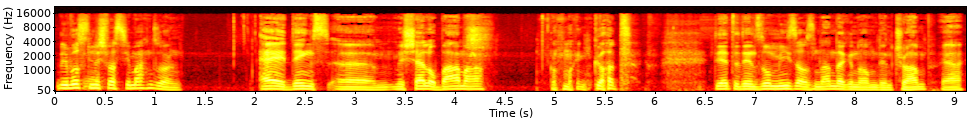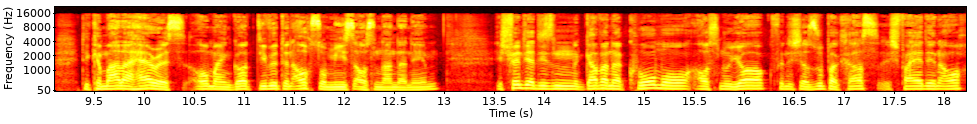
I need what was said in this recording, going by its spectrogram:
Die wussten ja. nicht, was sie machen sollen. Ey, Dings, äh, Michelle Obama, oh mein Gott die hätte den so mies auseinandergenommen, den Trump, ja. Die Kamala Harris, oh mein Gott, die wird den auch so mies auseinandernehmen. Ich finde ja diesen Governor Cuomo aus New York, finde ich ja super krass. Ich feiere den auch.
